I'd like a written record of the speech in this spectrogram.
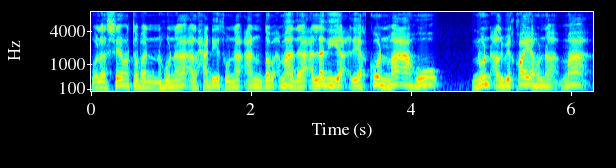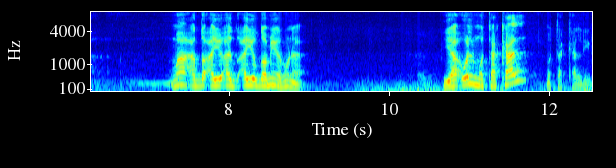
ولا سيما طبعا هنا الحديث هنا عن ماذا؟ الذي يكون معه نون الوقاية هنا ما ما أي أي ضمير هنا؟ ياء المتكل متكلم.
